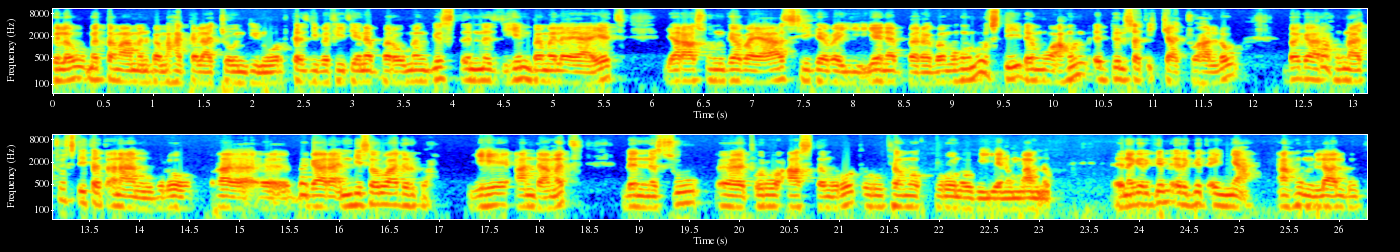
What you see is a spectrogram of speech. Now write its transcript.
ብለው መተማመን በመካከላቸው እንዲኖር ከዚህ በፊት የነበረው መንግስት እነዚህን በመለያየት የራሱን ገበያ ሲገበይ የነበረ በመሆኑ እስቲ ደግሞ አሁን እድል ሰጥቻችኋለሁ በጋራ ሁናችሁ እስቲ ተጠናኑ ብሎ በጋራ እንዲሰሩ አድርጓል። ይሄ አንድ አመት ለነሱ ጥሩ አስተምሮ ጥሩ ተሞክሮ ነው ብዬ ነው ማምነው። ነገር ግን እርግጠኛ አሁን ላሉት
